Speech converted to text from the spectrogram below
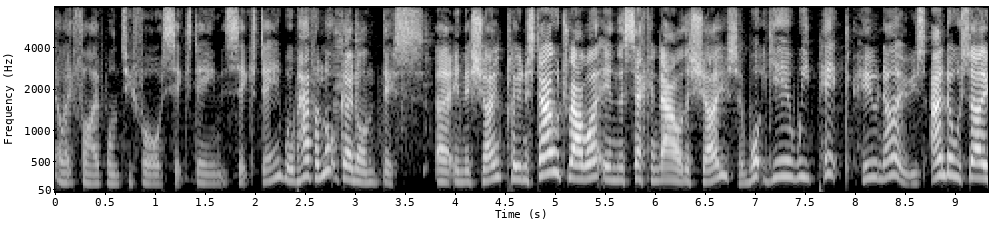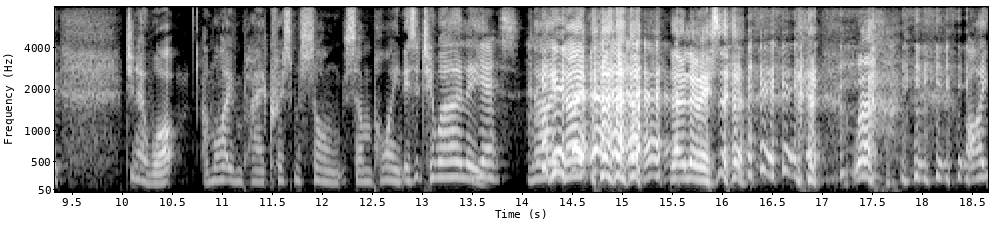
085 124 16 16. We'll have a lot going on this uh, in this show, including a nostalgia hour in the second hour of the show. So what year we pick, who knows? And also, do you know what? I might even play a Christmas song at some point. Is it too early? Yes. No, no, no, Lewis. well, I,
